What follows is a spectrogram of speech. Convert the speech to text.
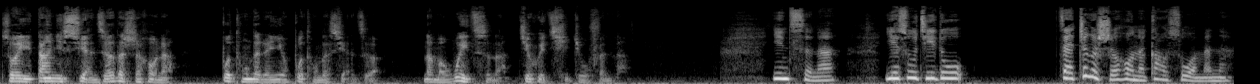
所以当你选择的时候呢，不同的人有不同的选择，那么为此呢就会起纠纷了。因此呢，耶稣基督在这个时候呢，告诉我们呢，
